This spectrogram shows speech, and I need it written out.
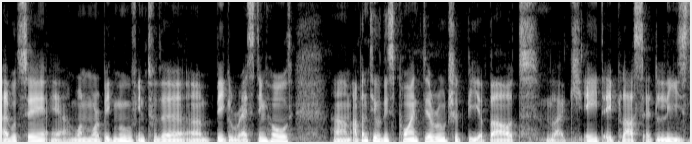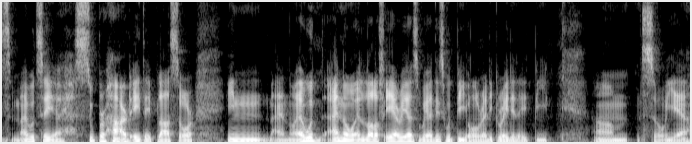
I would say yeah one more big move into the um, big resting hold. Um, up until this point the route should be about like 8a plus at least. I would say a super hard 8a plus or in I don't know I would I know a lot of areas where this would be already graded 8b um, so yeah,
